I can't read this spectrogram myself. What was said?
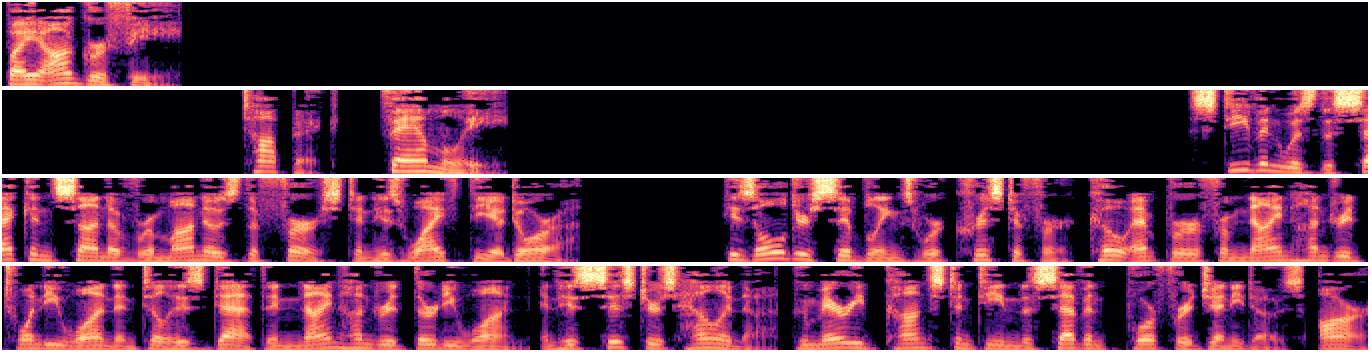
Biography Family Stephen was the second son of Romanos I and his wife Theodora. His older siblings were Christopher co-emperor from 921 until his death in 931 and his sisters Helena, who married Constantine VII Porphyrogennetos r.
